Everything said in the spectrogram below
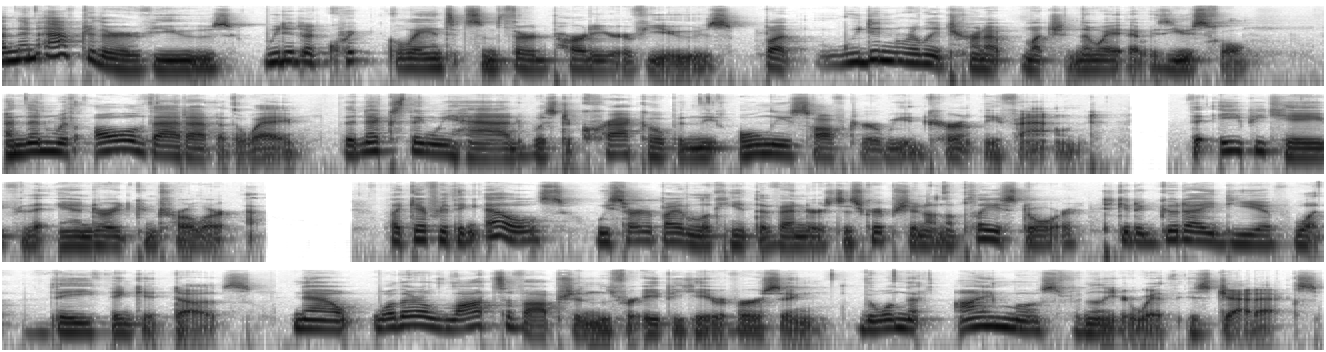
And then after the reviews, we did a quick glance at some third party reviews, but we didn't really turn up much in the way that was useful. And then, with all of that out of the way, the next thing we had was to crack open the only software we had currently found the APK for the Android controller app. Like everything else, we started by looking at the vendor's description on the Play Store to get a good idea of what they think it does. Now, while there are lots of options for APK reversing, the one that I'm most familiar with is JADX.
